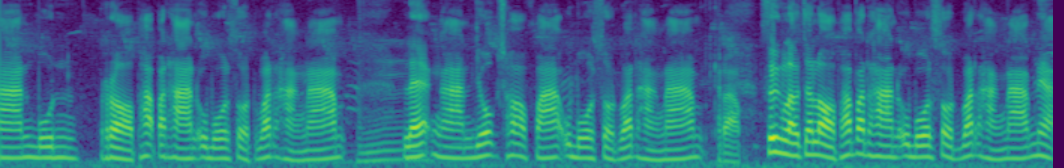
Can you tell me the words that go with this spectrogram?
งานบุญรอพระประธานอุโบสถวัดหางน้ำและงานยกช่อฟ้าอุโบสถวัดหางน้ำครับซึ่งเราจะหล่อพระประธานอุโบสถวัดหางน้ำเนี่ย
